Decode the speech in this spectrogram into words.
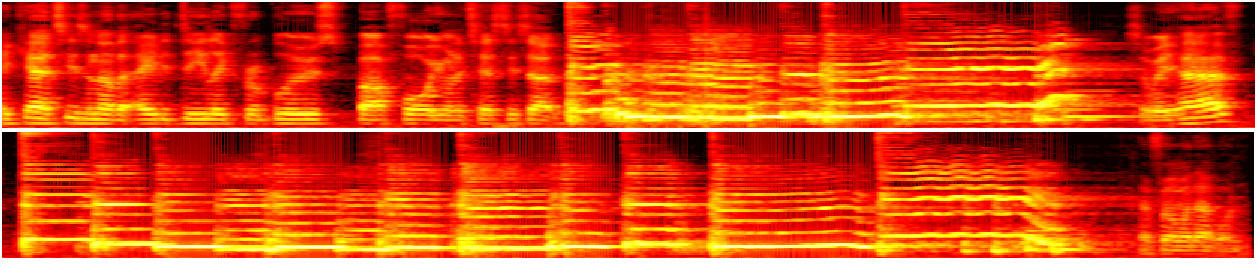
Hey cats, here's another A to D lick for a blues, bar 4, you want to test this out. So we have. Have fun with that one.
